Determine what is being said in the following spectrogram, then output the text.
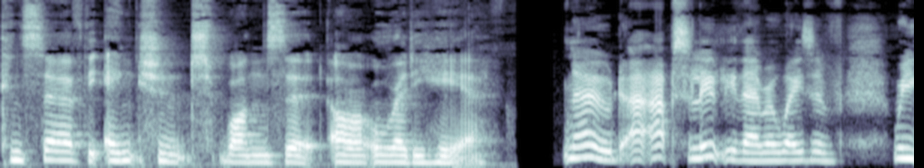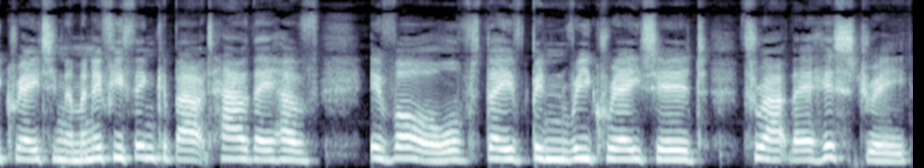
conserve the ancient ones that are already here? No, absolutely, there are ways of recreating them. And if you think about how they have evolved, they've been recreated throughout their history.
